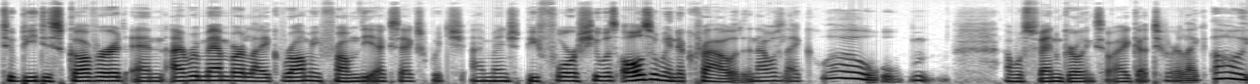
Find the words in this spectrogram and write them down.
to be discovered and i remember like romy from the xx which i mentioned before she was also in the crowd and i was like whoa i was fangirling so i got to her like oh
